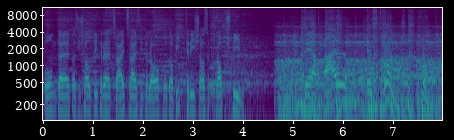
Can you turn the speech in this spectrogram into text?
Und äh, das ist halt wieder eine 2 zu 1 Niederlage, die da bitter ist, also knapp Spiel. Der Ball ist rund. Punkt.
